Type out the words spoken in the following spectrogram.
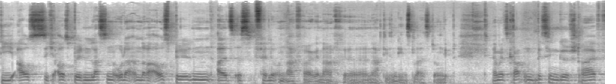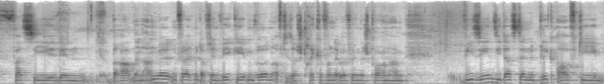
die aus, sich ausbilden lassen oder andere ausbilden, als es Fälle und Nachfrage nach, äh, nach diesen Dienstleistungen gibt. Wir haben jetzt gerade ein bisschen gestreift, was Sie den beratenden Anwälten vielleicht mit auf den Weg geben würden, auf dieser Strecke, von der wir vorhin gesprochen haben. Wie sehen Sie das denn mit Blick auf die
